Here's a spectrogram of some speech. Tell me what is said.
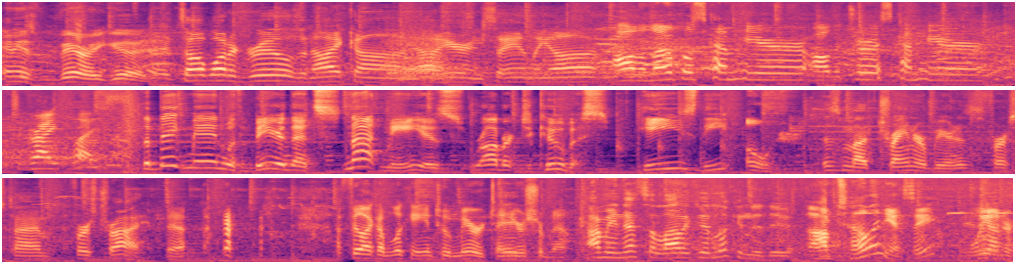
and it's very good. Uh, Topwater Grill is an icon out here in San Leon. All the locals come here, all the tourists come here. It's a great place. The big man with a beard that's not me is Robert Jacobus. He's the owner. This is my trainer beard. This is the first time, first try. Yeah. I feel like I'm looking into a mirror 10 years from now. I mean, that's a lot of good looking to do. I'm telling you, see? We under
